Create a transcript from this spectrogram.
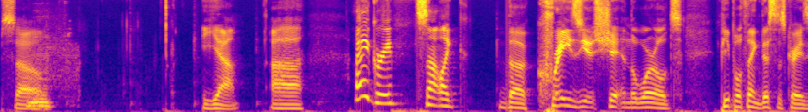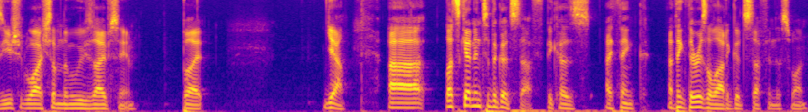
So Mm. yeah. Uh, i agree. It's not like the craziest shit in the world. People think this is crazy. You should watch some of the movies i've seen. But yeah. Uh, let's get into the good stuff because i think i think there is a lot of good stuff in this one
